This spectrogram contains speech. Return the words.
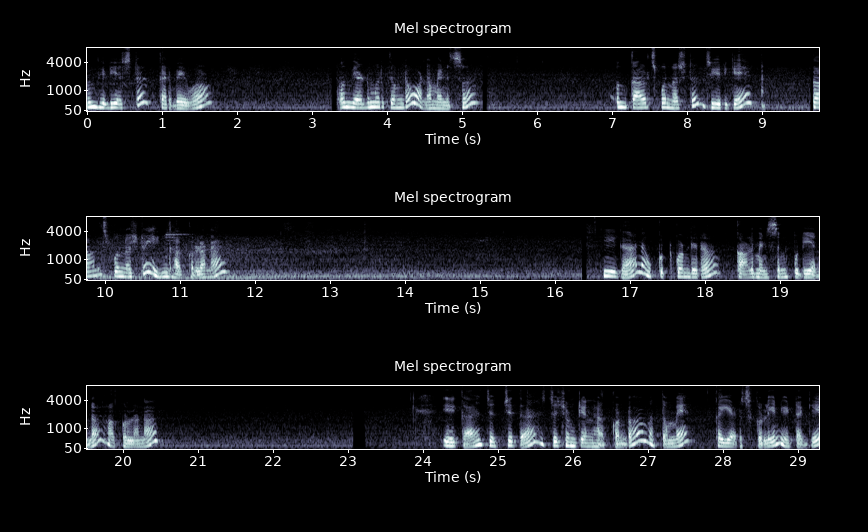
ಒಂದು ಹಿಡಿಯಷ್ಟು ಕರಿಬೇವು. ಒಂದು ಎರಡು ಮೂರು ತುಂಡು ಒಣಮೆಣಸು. ಒಂದು ಕಾಲು ಸ್ಪೂನಷ್ಟು ಜೀರಿಗೆ. ಕಾಲು ಸ್ಪೂನಷ್ಟು ಹಿಂಗೆ ಹಾಕ್ಕೊಳ್ಳೋಣ ಈಗ ನಾವು ಕುಟ್ಕೊಂಡಿರೋ ಕಾಳು ಮೆಣಸಿನ ಪುಡಿಯನ್ನು ಹಾಕ್ಕೊಳ್ಳೋಣ ಈಗ ಚಚ್ಚಿದ ಹಚ್ಚ ಶುಂಠಿಯನ್ನು ಹಾಕ್ಕೊಂಡು ಮತ್ತೊಮ್ಮೆ ಕೈ ಆಡಿಸ್ಕೊಳ್ಳಿ ನೀಟಾಗಿ.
